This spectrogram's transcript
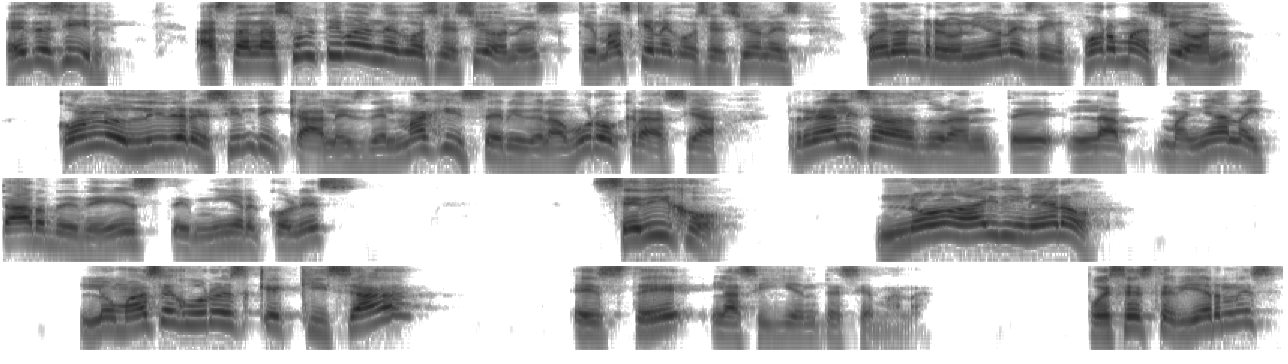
Es decir, hasta las últimas negociaciones, que más que negociaciones fueron reuniones de información con los líderes sindicales del magisterio y de la burocracia realizadas durante la mañana y tarde de este miércoles, se dijo, no hay dinero. Lo más seguro es que quizá esté la siguiente semana. Pues este viernes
